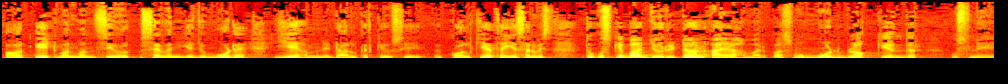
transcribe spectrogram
اور eight one one zero seven یہ جو موڈ ہے، یہ ہم نے ڈال کر کے اسے کال کیا تھا یہ سروس۔ تو اس کے بعد جو ریٹرن آیا ہمارے پاس، وہ موڈ بلاک کے اندر اس نے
